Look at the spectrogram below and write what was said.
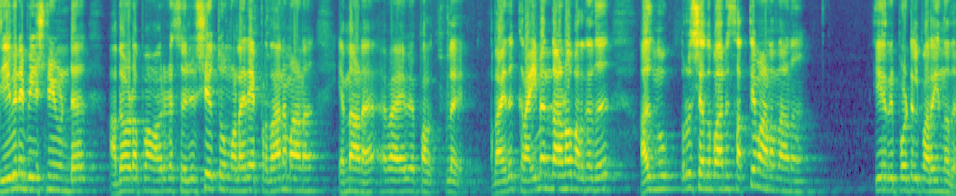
ജീവന ഭീഷണിയുണ്ട്. അതോടൊപ്പം അവരുടെ സുരക്ഷിതത്വം വളരെ പ്രധാനമാണ് എന്നാണ് അതായത് ക്രൈം എന്താണോ പറഞ്ഞത് അത് നൂറ് ശതമാനം സത്യമാണെന്നാണ് ഈ റിപ്പോർട്ടിൽ പറയുന്നത്.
